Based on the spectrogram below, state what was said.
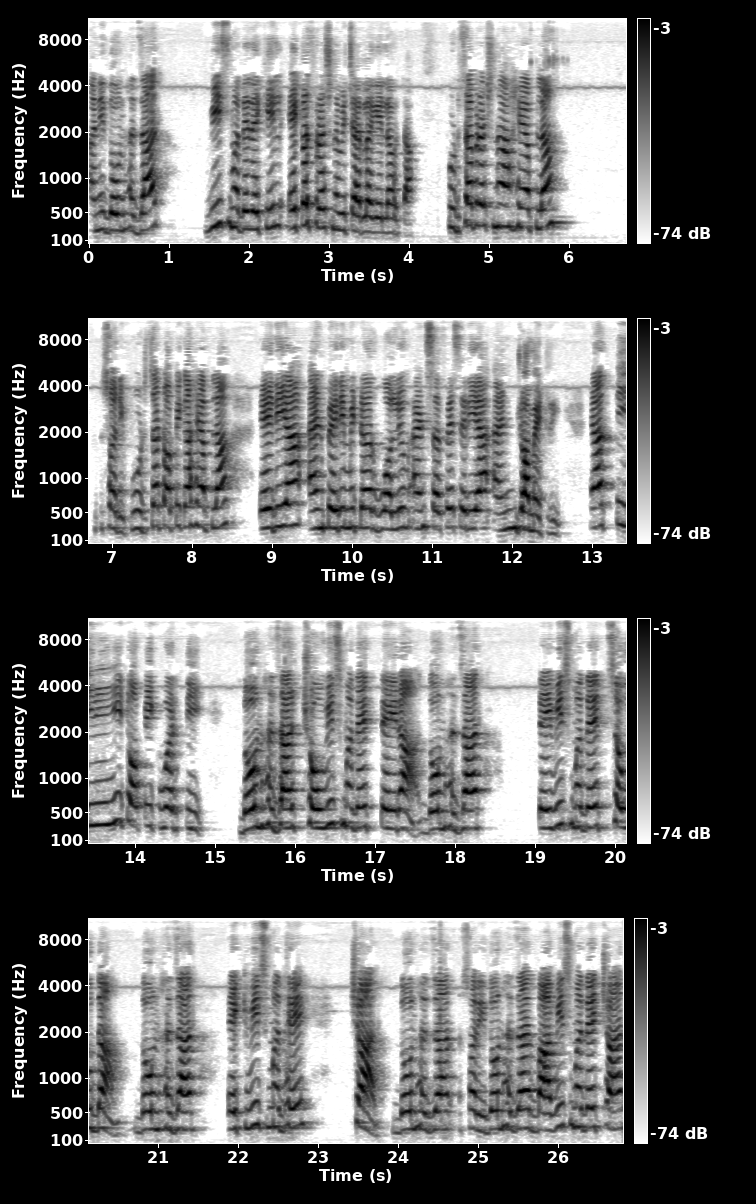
आणि दोन हजार वीसमध्ये देखील एकच प्रश्न विचारला गेला होता. पुढचा प्रश्न आहे आपला सॉरी पुढचा टॉपिक आहे आपला area and perimeter volume and surface area and geometry या तिन्ही टॉपिक वरती दोन हजार चोवीसमध्ये तेरा दोन हजार तेवीसमध्ये चौदा दोन हजार एकवीसमध्ये चार. दोन हजार सॉरी दोन हजार बावीसमध्ये चार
